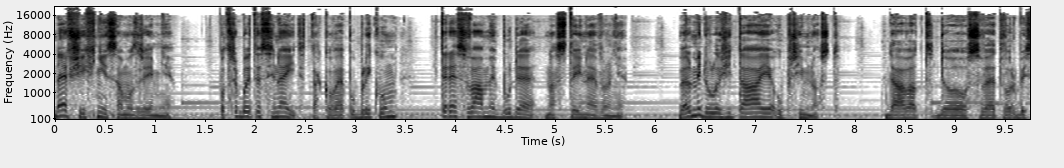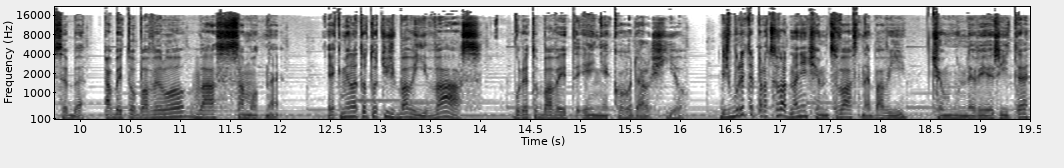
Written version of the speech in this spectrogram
Ne všichni samozřejmě. Potřebujete si najít takové publikum, které s vámi bude na stejné vlně. Velmi důležitá je upřímnost. Dávat do své tvorby sebe, aby to bavilo vás samotné. Jakmile to totiž baví vás, bude to bavit i někoho dalšího. Když budete pracovat na něčem, co vás nebaví, čemu nevěříte,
